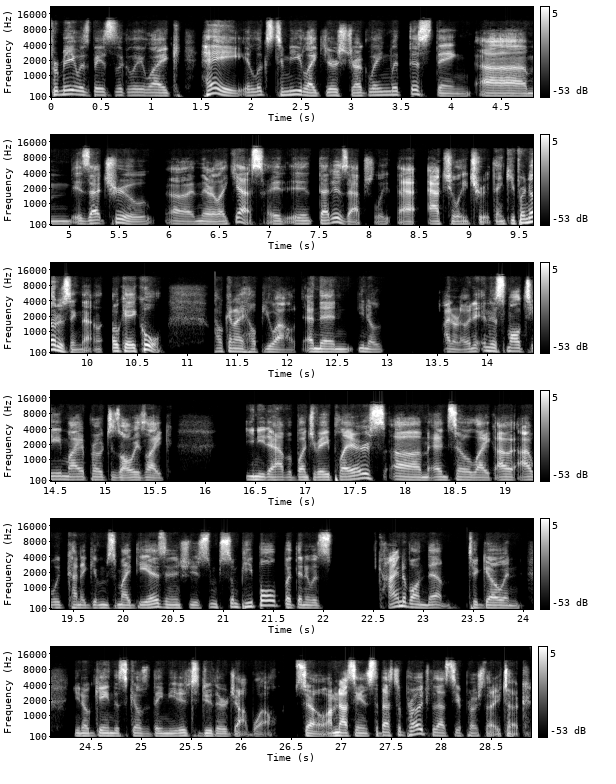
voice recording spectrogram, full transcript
For me, it was basically like, "Hey, it looks to me like you're struggling with this thing. Um, is that true?" Uh, and they're like, "Yes, it, it, that is actually actually true. Thank you for noticing that. Okay, cool. How can I help you out?" And then you know I don't know. In, in, a small team, my approach is always like, you need to have a bunch of A players. Um, and so like I, I would kind of give them some ideas and introduce some some people, but then it was kind of on them to go and you know gain the skills that they needed to do their job well. So I'm not saying it's the best approach, but that's the approach that I took.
